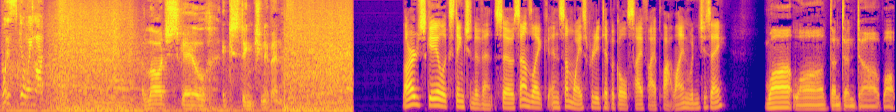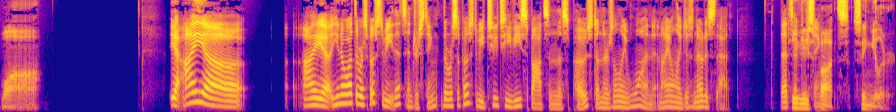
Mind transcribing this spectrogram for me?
What's going on! Large scale extinction event. Large scale extinction event. So sounds like in some ways pretty typical sci-fi plotline, wouldn't you say? Wah wah dun dun dun wah wah. Yeah, I uh I uh, you know what there were supposed to be that's interesting. There were supposed to be two TV spots in this post and there's only one and I only just noticed that. That's TV interesting. spots singular.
